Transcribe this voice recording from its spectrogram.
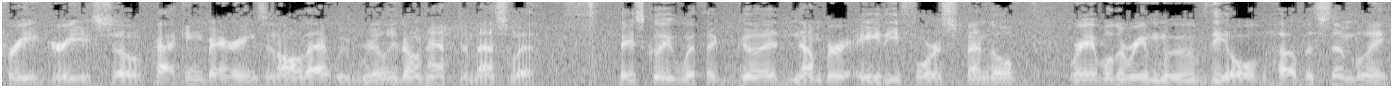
pre-greased so packing bearings and all that we really don't have to mess with. Basically with a good number 84 spindle we're able to remove the old hub assembly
